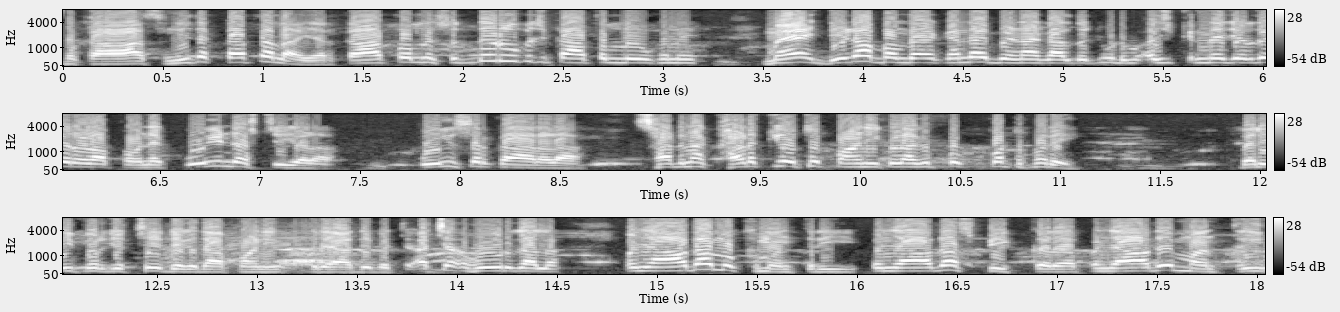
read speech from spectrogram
ਵਿਕਾਸ ਨਹੀਂ ਤਾਂ ਕਾਤਲ ਆ ਯਾਰ ਕਾਤਲ ਨੇ ਸਿੱਧੇ ਰੂਪ ਚ ਕਾਤਲ ਲੋਕ ਨੇ। ਮੈਂ ਜਿਹੜਾ ਬੰਦਾ ਕਹਿੰਦਾ ਬਿਨਾਂ ਗੱਲ ਤੋਂ ਝੂਠ ਅਸੀਂ ਕਿੰਨੇ ਚਿਰ ਦੇ ਰੌਲਾ ਪਾਉਂਦੇ ਕੋਈ ਇੰਡਸਟਰੀ ਵਾਲਾ ਕੋਈ ਸਰਕਾਰ ਵਾਲਾ ਸਾਡੇ ਨਾਲ ਖੜ ਕੇ ਉੱਥੇ ਪਾਣੀ ਕੋਲਾ ਕੇ ਘੁੱਟ ਭਰੇ। ਬਲੀਪੁਰ ਜਿੱਥੇ ਡਿੱਗਦਾ ਪਾਣੀ ਦਰਿਆ ਦੇ ਵਿੱਚ। ਅੱਛਾ ਹੋਰ ਗੱਲ ਪੰਜਾਬ ਦਾ ਮੁੱਖ ਮੰਤਰੀ ਪੰਜਾਬ ਦਾ ਸਪੀਕਰ ਪੰਜਾਬ ਦੇ ਮੰਤਰੀ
